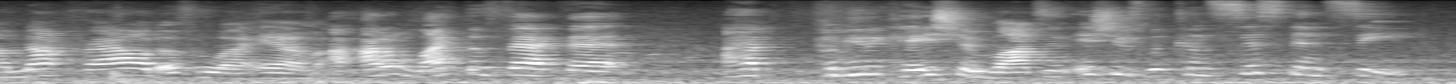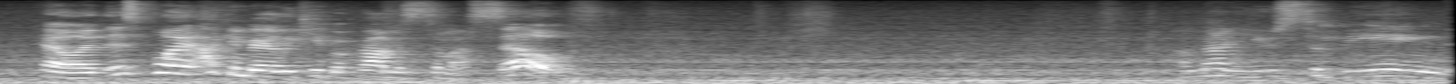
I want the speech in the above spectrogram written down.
I'm not proud of who I am. I, I don't like the fact that I have communication blocks and issues with consistency. Hell, at this point, I can barely keep a promise to myself. I'm not used to being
